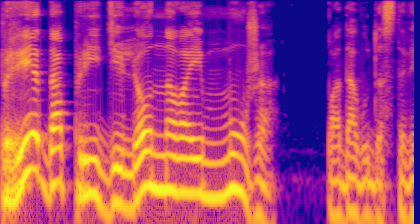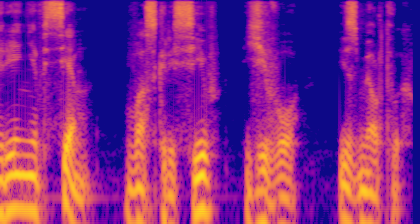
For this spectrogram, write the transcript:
предопределенного им мужа, подав удостоверение всем, воскресив его из мертвых.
